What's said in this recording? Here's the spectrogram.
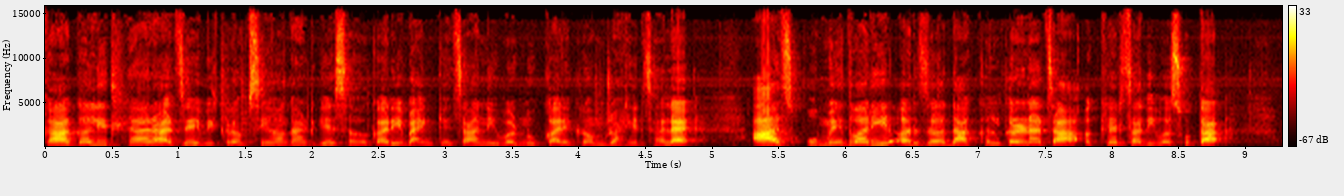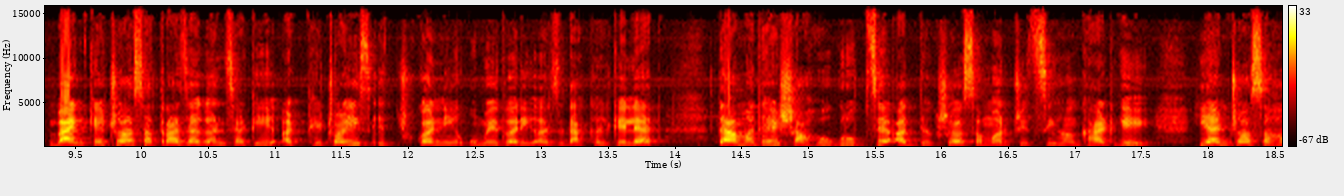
कागल इथल्या राजे विक्रमसिंह घाटगे सहकारी बँकेचा निवडणूक कार्यक्रम जाहीर झालाय. आज उमेदवारी अर्ज दाखल करण्याचा अखेरचा दिवस होता. बँकेच्या सतरा जागांसाठी अठ्ठेचाळीस इच्छुकांनी उमेदवारी अर्ज दाखल केल्यात. त्यामध्ये शाहू ग्रुपचे अध्यक्ष समरजित सिंह घाटगे यांच्यासह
